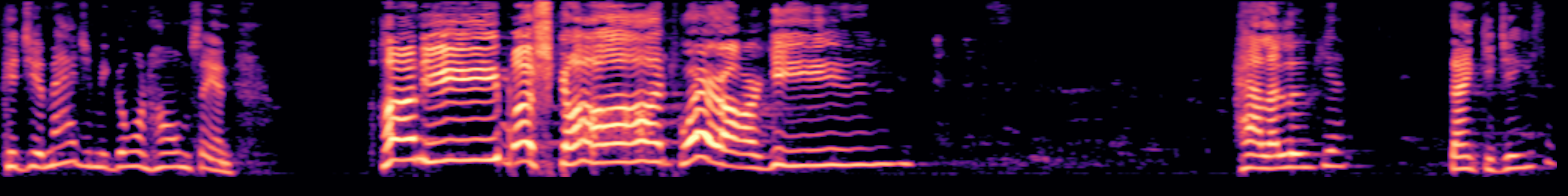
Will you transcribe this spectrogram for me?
could you imagine me going home saying, Honey, bless God, where are you? Hallelujah. Thank you, Jesus.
